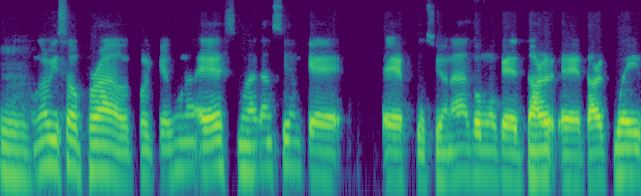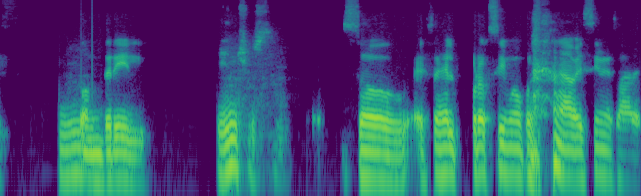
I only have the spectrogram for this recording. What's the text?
mm, I'm gonna be so proud, porque es una, es una canción que eh, funciona como que dark, eh, dark wave mm. con drill. Interesting. So, ese es el próximo plan, a ver si me sale.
